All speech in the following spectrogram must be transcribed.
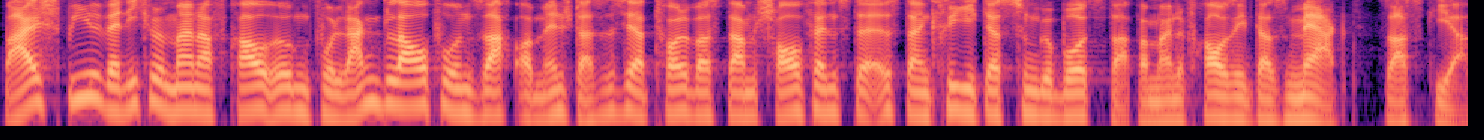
Beispiel, wenn ich mit meiner Frau irgendwo langlaufe und sage, oh Mensch, das ist ja toll, was da am Schaufenster ist, dann kriege ich das zum Geburtstag, weil meine Frau sich das merkt, Saskia.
